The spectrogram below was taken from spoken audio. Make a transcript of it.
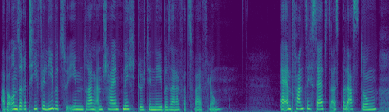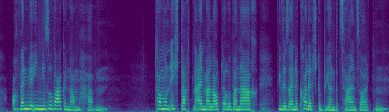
aber unsere tiefe Liebe zu ihm drang anscheinend nicht durch den Nebel seiner Verzweiflung. Er empfand sich selbst als Belastung, auch wenn wir ihn nie so wahrgenommen haben. Tom und ich dachten einmal laut darüber nach, wie wir seine Collegegebühren bezahlen sollten.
